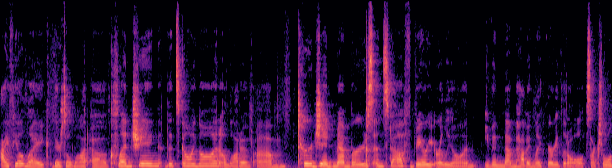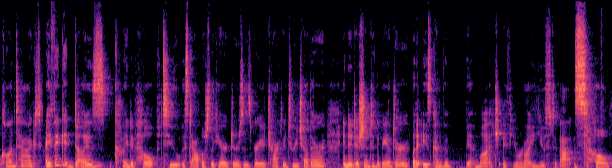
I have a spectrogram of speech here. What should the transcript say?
I feel like there's a lot of clenching that's going on, a lot of um, turgid members and stuff very early on, even them having like very little sexual contact. I think it does kind of help to establish the characters as very attracted to each other in addition to the banter, but it is kind of a bit much if you're not used to that. So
